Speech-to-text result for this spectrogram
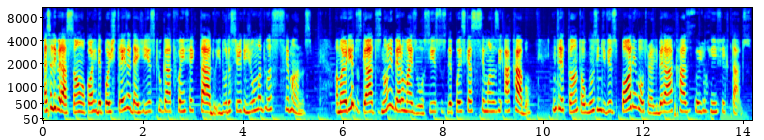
Essa liberação ocorre depois de 3 a 10 dias que o gato foi infectado e dura cerca de uma a duas semanas. A maioria dos gatos não liberam mais os oocistos depois que essas semanas acabam, Entretanto, alguns indivíduos podem voltar a liberar caso sejam reinfectados.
